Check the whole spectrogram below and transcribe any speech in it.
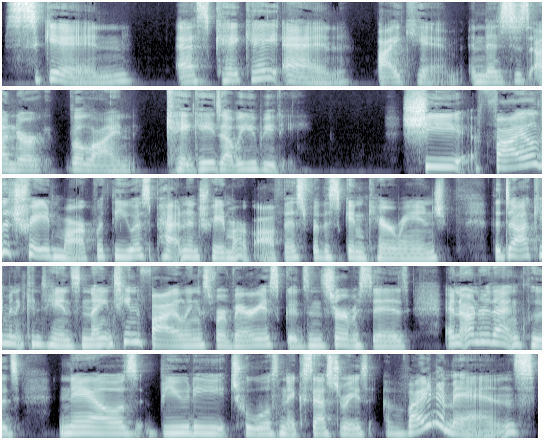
Skin, S K K N, by Kim. And this is under the line KKW Beauty. She filed a trademark with the US Patent and Trademark Office for the skincare range. The document contains 19 filings for various goods and services, and under that includes nails, beauty, tools and accessories, vitamins,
